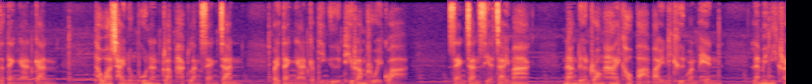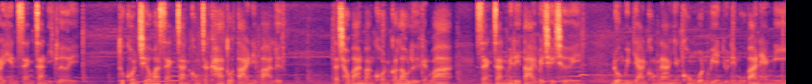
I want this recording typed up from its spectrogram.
จะแต่งงานกัน ทว่าชายหนุ่มผู้นั้นกลับหักหลังแสงจันทร์ไปแต่งงานกับหญิงอื่นที่ร่ำรวยกว่า แสงจันทร์เสียใจมาก นางเดินร้องไห้เข้าป่าไปในคืนวันเพ็ญ และไม่มีใครเห็นแสงจันทร์อีกเลย ทุกคนเชื่อว่าแสงจันทร์คงจะฆ่าตัวตายในป่าลึก แต่ชาวบ้านบางคนก็เล่าลือกันว่า แสงจันทร์ไม่ได้ตายไปเฉยๆ ดวงวิญญาณของนางยังคงวนเวียนอยู่ในหมู่บ้านแห่งนี้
